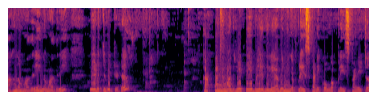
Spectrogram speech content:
தகுந்த மாதிரி இந்த மாதிரி எடுத்து விட்டுட்டு கரெக்டாக அந்த மாதிரி டேபிள் எதுலையாவது நீங்கள் ப்ளேஸ் பண்ணிக்கோங்க. ப்ளேஸ் பண்ணிவிட்டு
